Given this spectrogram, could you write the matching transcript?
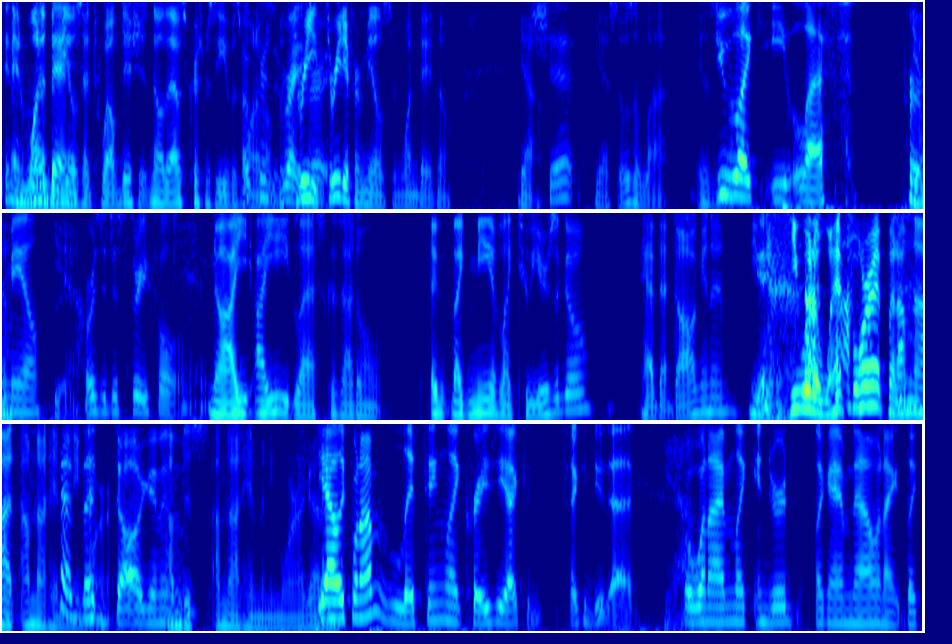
In and one, of the meals had twelve dishes. No, that was Christmas Eve was Oh, one of them. Right, three right. three different meals in one day though. Yeah, Shit. yeah. So it was a lot. Was a Do you lot. like eat less per Yeah. meal, Yeah. or is it just three full? Like, No, I I eat less because I don't. And like me of like two years ago, had that dog in him. He Yeah. would he would have went for it, but I'm not I'm not him had anymore. that dog in him. I'm just I'm not him anymore. I got Yeah, like when I'm lifting like crazy, I could I could do that. yeah But when I'm like injured, like I am now, and I like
